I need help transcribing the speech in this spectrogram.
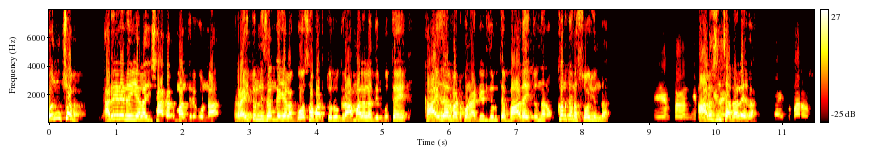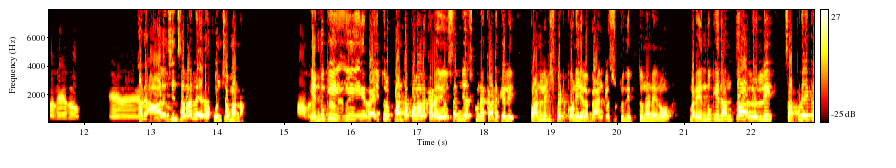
కొంచెం అరే నేను ఇలా ఈ శాఖకు మంత్రిగా ఉన్నా రైతులు నిజంగా ఇలా గోసపడుతురు గ్రామాలలో తిరిగితే కాగితాలు పట్టుకొని అటు ఇటు తిరిగితే బాధ అవుతుందని ఒక్కరికన్నా సోయి ఉందా ఏం సార్ ఇది ఆలోచించారా లేదా? అదే ఆలోచించారా లేదా కొంచెం అన్న ఎందుకు ఈ- రైతులు పంట పొలాల కాడ వ్యవసాయం చేసుకునే కాడికి వెళ్ళి పనులు ఇడిచి పెట్టుకొని ఇలా బ్యాంకుల చుట్టూ తిప్పుతున్నా నేను. మరి ఎందుకు ఇదంతా లొల్లి సప్పుడేక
